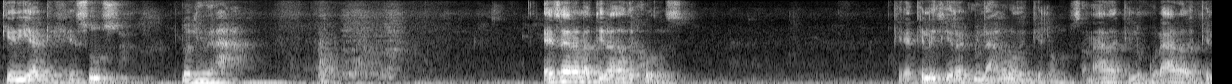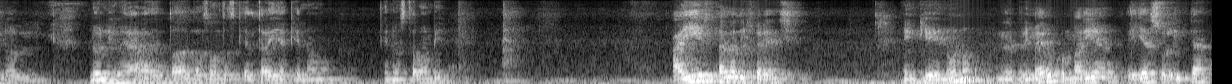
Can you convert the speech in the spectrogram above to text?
quería que Jesús lo liberara. Esa era la tirada de Judas. Quería que le hiciera el milagro de que lo sanara, que lo curara, de que lo, lo liberara de todas las ondas que él traía que no, que no estaban bien. Ahí está la diferencia en que en uno, en el primero con María, ella solita,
